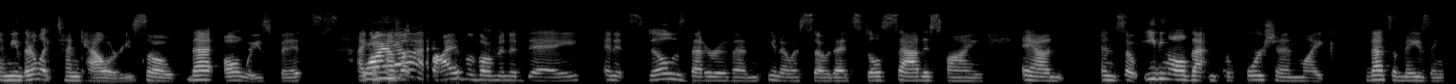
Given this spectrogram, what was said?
I mean, they're like 10 calories. So that always fits. I Why can have not? like five of them in a day and it still is better than, you know, a soda. It's still satisfying. And, and so eating all that in proportion, like that's amazing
